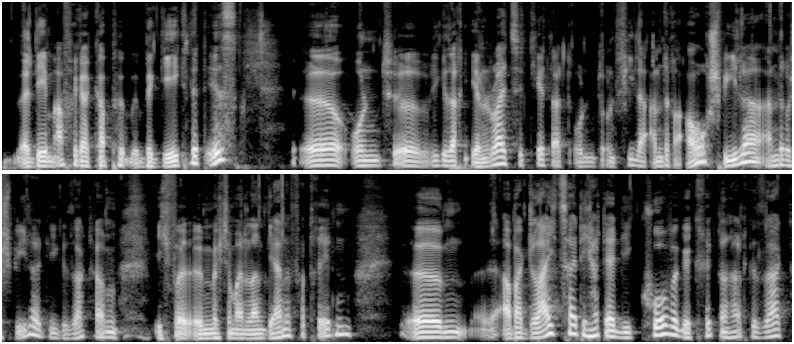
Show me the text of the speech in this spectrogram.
dem Afrika Cup begegnet ist. Äh, und äh, wie gesagt, Ian Wright zitiert hat und, und viele andere auch, Spieler, andere Spieler, die gesagt haben, ich möchte mein Land gerne vertreten. Ähm, aber gleichzeitig hat er die Kurve gekriegt und hat gesagt,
